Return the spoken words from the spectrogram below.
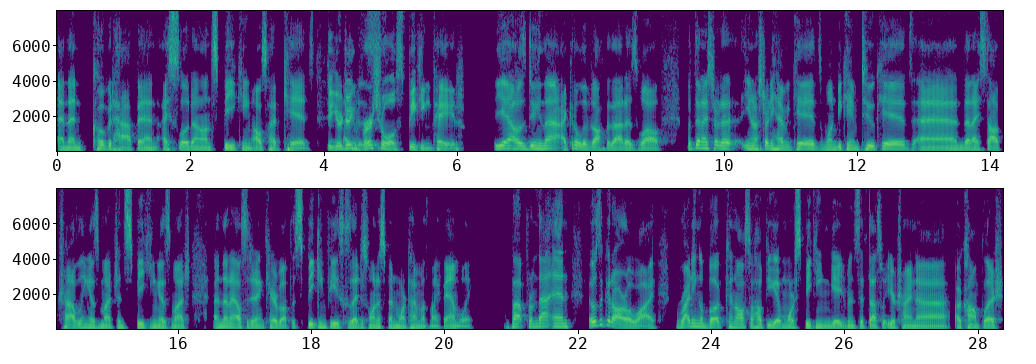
And then COVID happened. I slowed down on speaking. I also had kids. Dude, you're doing virtual speaking paid. Yeah, I was doing that. I could have lived off of that as well. But then I started, you know, starting having kids. One became two kids. And then I stopped traveling as much and speaking as much. And then I also didn't care about the speaking fees because I just want to spend more time with my family. But from that end, it was a good ROI. Writing a book can also help you get more speaking engagements if that's what you're trying to accomplish.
